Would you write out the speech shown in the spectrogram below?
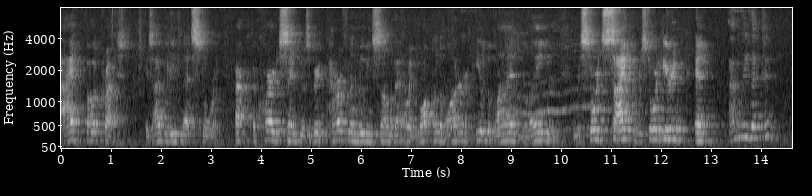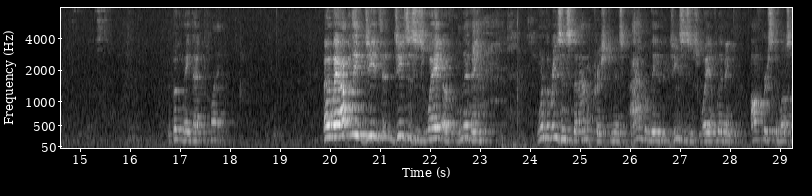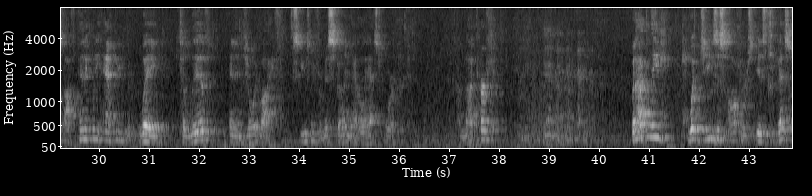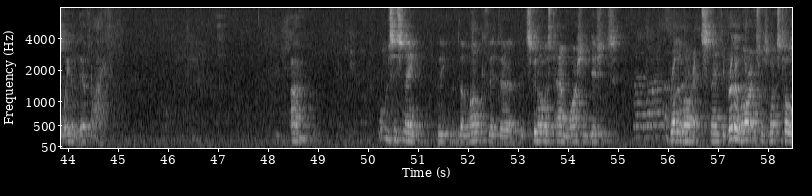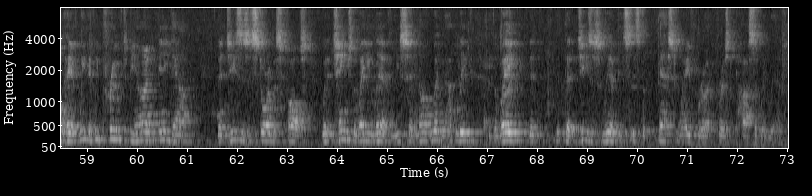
I follow Christ is I believe in that story. Our, choir just sang to us a very powerful and moving song about how he walked on the water and healed the blind and the lame and, and restored sight and restored hearing. And I believe that too. The book made that plain. By the way, I believe Jesus' way of living, one of the reasons that I'm a Christian is I believe that Jesus' way of living offers the most authentically happy way to live and enjoy life. Excuse me for misspelling that last word. I'm not perfect. But I believe what Jesus offers is the best way to live life. Um, what was his name? The, the monk that, uh, that spent all his time washing dishes. Brother Lawrence, thank you. Brother Lawrence was once told, hey, if we, if we proved beyond any doubt that Jesus' story was false, would it change the way you live? And he said, no, it wouldn't. I believe that the way that, that, that Jesus lived is, is the best way for, for us to possibly live.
